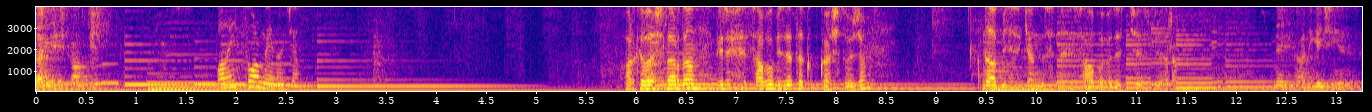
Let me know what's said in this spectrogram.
Neden geç kaldın? Bana hiç sormayın hocam. Arkadaşlardan biri hesabı bize takıp kaçtı hocam. Daha biz kendisine hesabı ödeteceğiz bir ara. Neyse hadi geçin yerinize.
